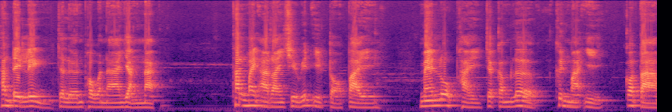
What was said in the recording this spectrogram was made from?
ท่านได้เร่งเจริญภาวนาอย่างหนัก ท่านไม่อะไรชีวิตอีกต่อไป แม้โรคภัยจะกำเริบขึ้นมาอีกก็ตาม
